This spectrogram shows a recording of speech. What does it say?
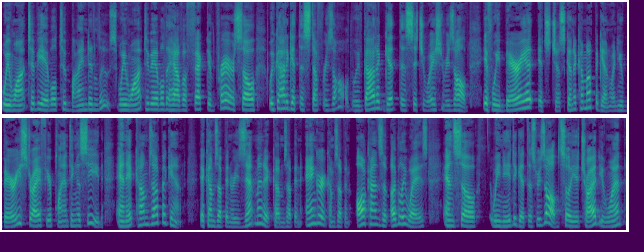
We want to be able to bind and loose. We want to be able to have effective prayer. So we've got to get this stuff resolved. We've got to get this situation resolved. If we bury it, it's just going to come up again. When you bury strife, you're planting a seed, and it comes up again. It comes up in resentment, it comes up in anger, it comes up in all kinds of ugly ways. And so we need to get this resolved. So you tried, you went,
